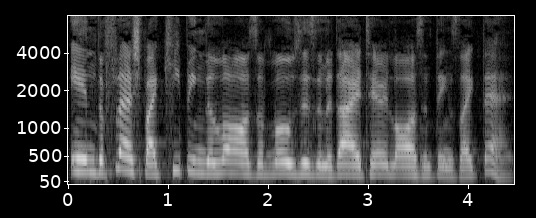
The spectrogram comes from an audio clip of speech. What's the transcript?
in the flesh by keeping the laws of Moses and the dietary laws and things like that.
